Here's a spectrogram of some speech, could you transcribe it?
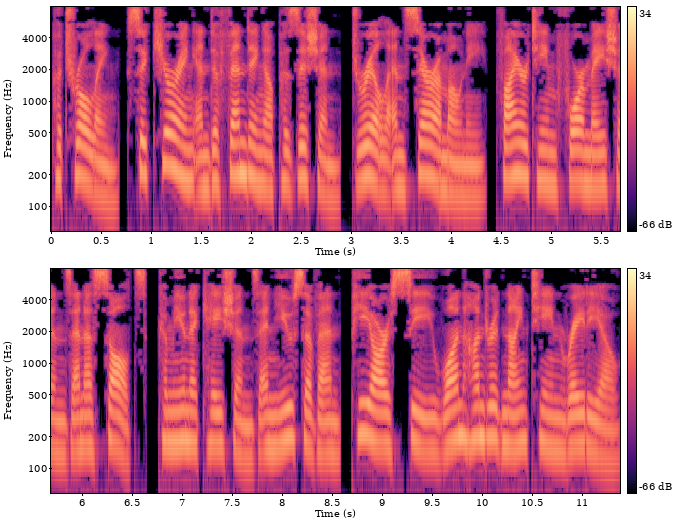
patrolling, securing and defending a position, drill and ceremony, fireteam formations and assaults, communications and use of an, PRC-119 radio,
